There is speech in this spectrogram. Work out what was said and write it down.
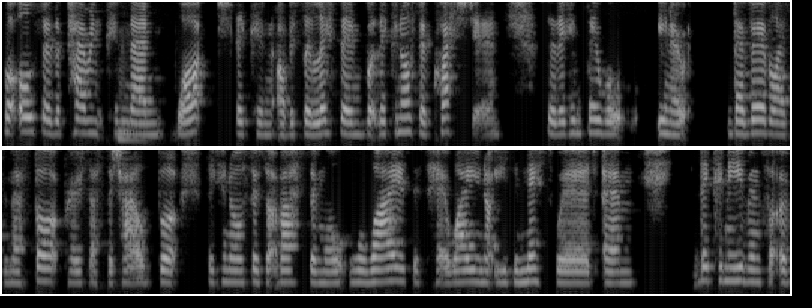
But also the parent can mm. then watch, they can obviously listen, but they can also question. So they can say, well, you know, they're verbalizing their thought process, the child, but they can also sort of ask them, well, well, why is this here? Why are you not using this word? Um, they can even sort of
